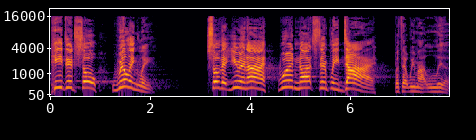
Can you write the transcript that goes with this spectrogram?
He did so willingly, so that you and I would not simply die, but that we might live.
